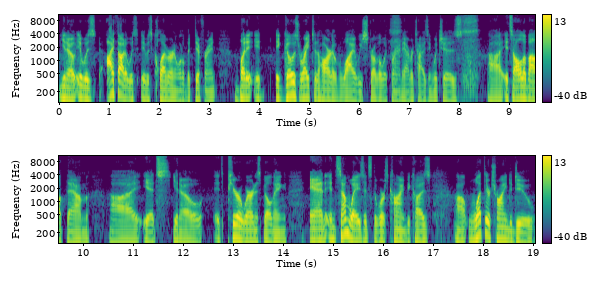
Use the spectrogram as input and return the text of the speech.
you know, it was. I thought it was it was clever and a little bit different, but it it, it goes right to the heart of why we struggle with brand advertising, which is uh, it's all about them. Uh, it's you know it's pure awareness building, and in some ways it's the worst kind because uh, what they're trying to do.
